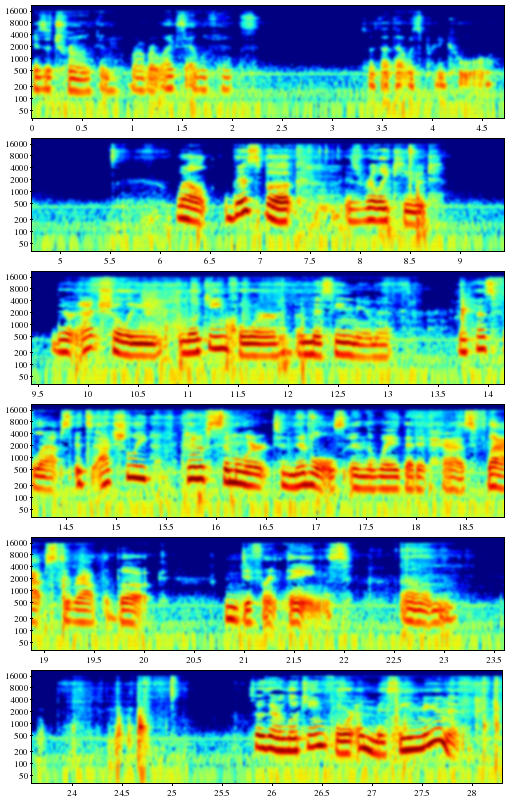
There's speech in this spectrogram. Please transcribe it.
he has a trunk, and Robert likes elephants. So I thought that was pretty cool. Well, this book is really cute. They're actually looking for a missing mammoth. It has flaps. It's actually kind of similar to Nibbles in the way that it has flaps throughout the book and different things. Um, so they're looking for a missing mammoth,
